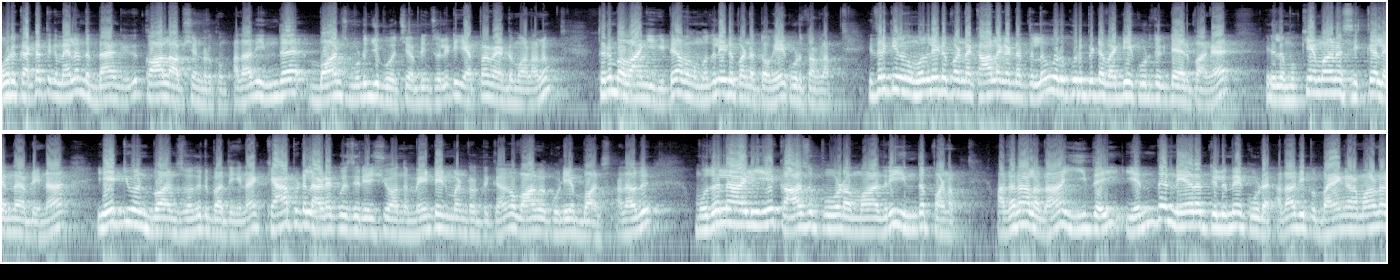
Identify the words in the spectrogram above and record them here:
ஒரு கட்டத்துக்கு மேலே இந்த பேங்க்குக்கு கால் ஆப்ஷன் இருக்கும். அதாவது இந்த பாண்ட்ஸ் முடிஞ்சு போச்சு அப்படின்னு சொல்லிட்டு எப்போ வேண்டுமானாலும் திரும்ப வாங்கிக்கிட்டு அவங்க முதலீடு பண்ண தொகையை கொடுத்துடலாம். இதற்கு இவங்க முதலீடு பண்ண காலகட்டத்தில் ஒரு குறிப்பிட்ட வட்டியை கொடுத்துக்கிட்டே இருப்பாங்க. இதில் முக்கியமான சிக்கல் என்ன அப்படின்னா ஏடி ஒன் பாண்ட்ஸ் வந்துட்டு பார்த்தீங்கன்னா கேபிட்டல் அடக்வசி ரேஷியோ அந்த மெயின்டைன் பண்ணுறதுக்காக வாங்கக்கூடிய பாண்ட்ஸ் அதாவது முதலாளியே காசு போட மாதிரி இந்த பணம். அதனால தான் இதை எந்த நேரத்திலுமே கூட அதாவது இப்போ பயங்கரமான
